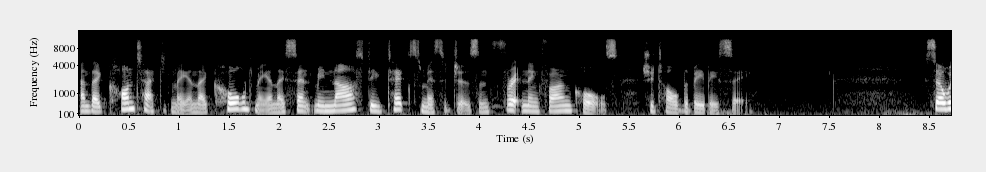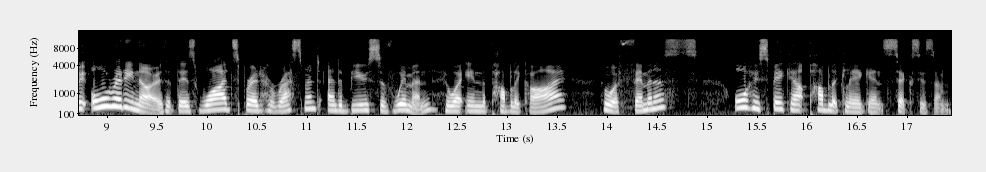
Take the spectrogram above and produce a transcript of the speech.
and they contacted me and they called me and they sent me nasty text messages and threatening phone calls, she told the BBC. So we already know that there's widespread harassment and abuse of women who are in the public eye, who are feminists, or who speak out publicly against sexism.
